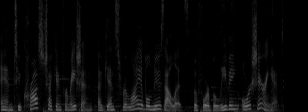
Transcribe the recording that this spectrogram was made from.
and to cross check information against reliable news outlets before believing or sharing it.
